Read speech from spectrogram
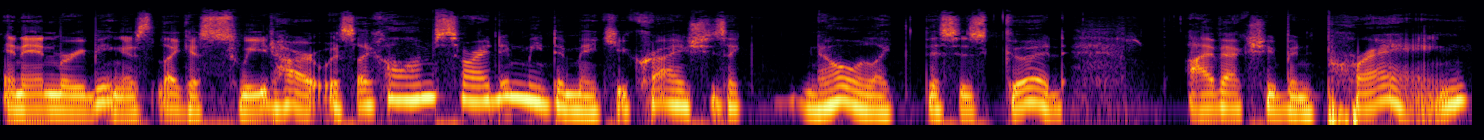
And Anne Marie, being a, like a sweetheart, was like, Oh, I'm sorry. I didn't mean to make you cry. She's like, No, like this is good. I've actually been praying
